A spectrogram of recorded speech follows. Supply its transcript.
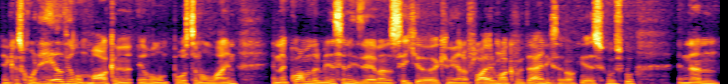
En ik was gewoon heel veel aan het maken en heel veel aan het posten online. En dan kwamen er mensen en die zeiden van, zeg, eh, kun je een flyer maken voor dat? En ik zei, oké, is goed, is goed. En dan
